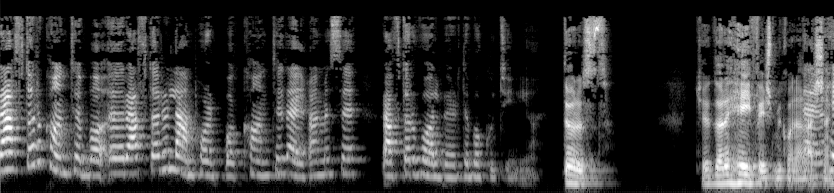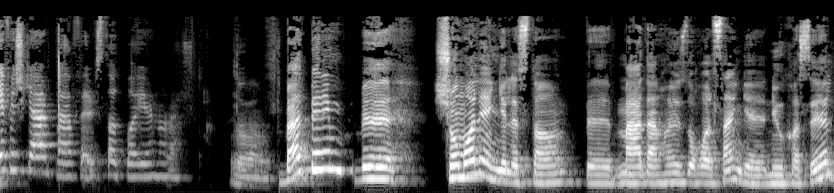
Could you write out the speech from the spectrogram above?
رفتار کانته با رفتار لمپارد با کانته دقیقا مثل رفتار والورده با کوتینیو درست. که داره حیفش می‌کنه قشنگ. حیفش کرد و فرستاد بایرن رفت. بعد بریم به شمال انگلستان به معدنهای زغال سنگ نیوکاسل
